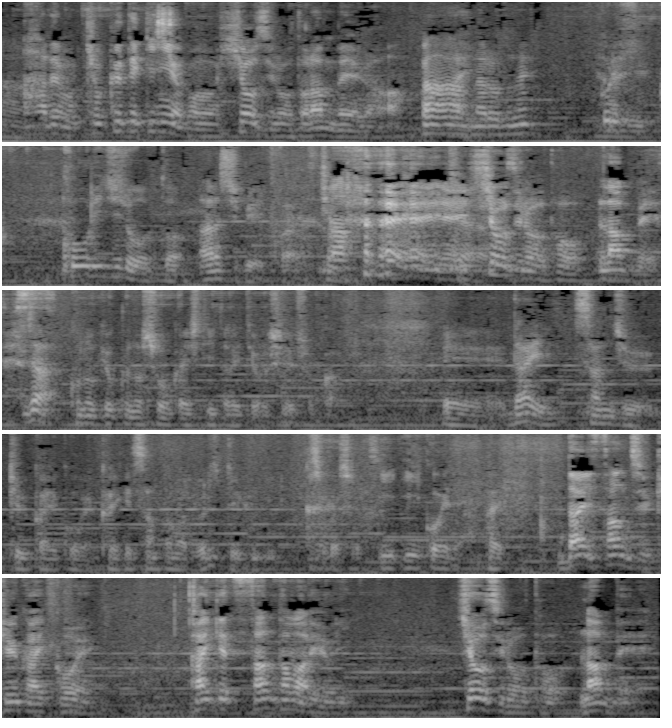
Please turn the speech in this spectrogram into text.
ああでも曲的にはこの氷次郎とランベイが。ああ、はい。なるほどね。これ、はい。氷次郎と嵐兵衛とかじゃああいやいやいや氷次郎とランベイです。じゃあこの曲の紹介していただいてよろしいでしょうか、えー、第39回公演「解決サンタマルより」というふうに紹介してます。いいい声で。はい。第39回公演「解決サンタマル」より氷次郎とランベ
